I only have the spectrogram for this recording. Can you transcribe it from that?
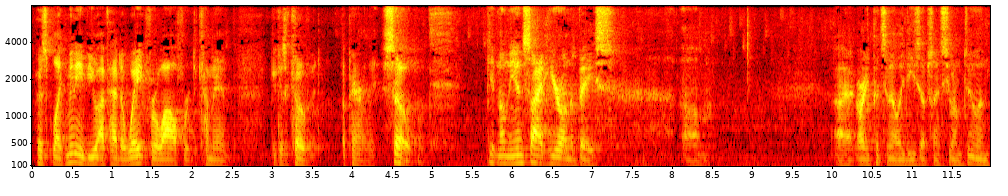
Because like many of you, I've had to wait for a while for it to come in because of COVID, apparently. So getting on the inside here on the base. Um, I already put some LEDs up so I can see what I'm doing.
